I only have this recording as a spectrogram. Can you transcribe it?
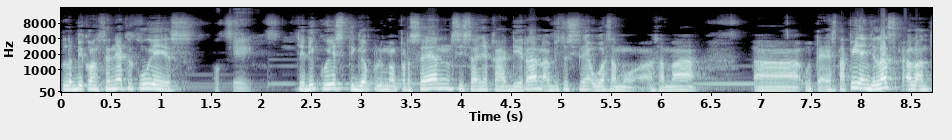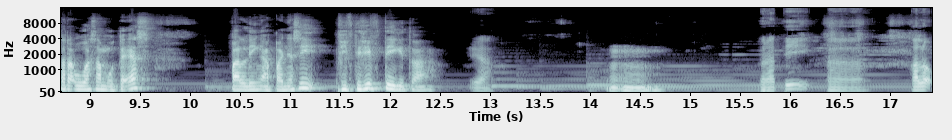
lebih konsennya ke kuis. Oke. Jadi kuis 35%, sisanya kehadiran, habis itu sisanya UAS sama sama uh, UTS. Tapi yang jelas kalau antara UAS sama UTS paling apanya sih 50-50 gitu ah. Ya. Mm-mm. Berarti eh, kalau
